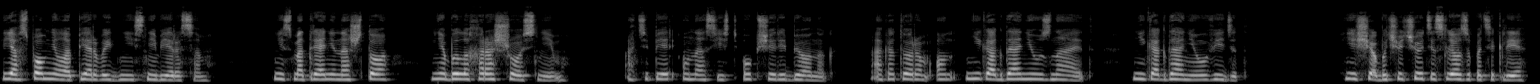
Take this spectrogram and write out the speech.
Я вспомнила первые дни с Небиросом. Несмотря ни на что, мне было хорошо с ним. А теперь у нас есть общий ребенок, о котором он никогда не узнает, никогда не увидит. Еще бы чуть-чуть и слезы потекли,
